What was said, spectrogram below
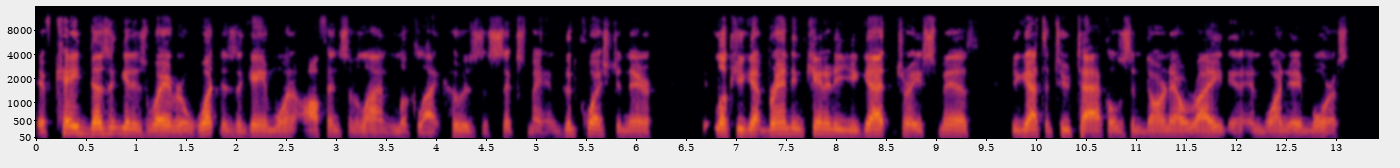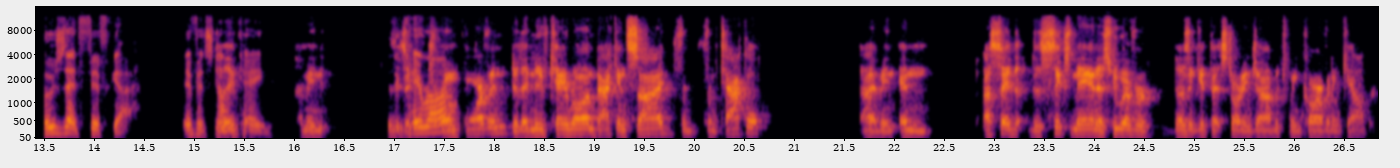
If Cade doesn't get his waiver, what does the game one offensive line look like? Who is the sixth man? Good question there. Look, you got Brandon Kennedy, you got Trey Smith, you got the two tackles and Darnell Wright and, and Wanya Morris. Who's that fifth guy? If it's not Cade, I mean, is, is it K-Ron? Carvin? Do they move K-Ron back inside from from tackle? I mean, and I say that the six man is whoever doesn't get that starting job between Carvin and Calbert.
